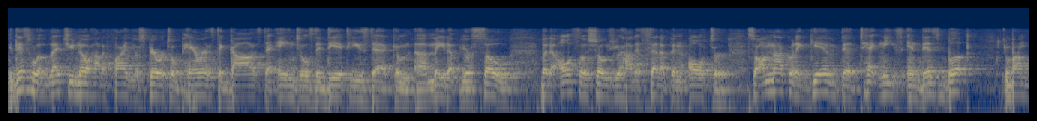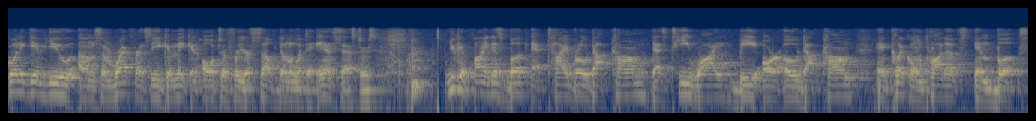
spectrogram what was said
This will let you know how to find your spiritual parents, the gods, the angels, the deities that uh, made up your soul but it also shows you how to set up an altar. So I'm not going to give the techniques in this book but I'm going to give you um, some reference so you can make an altar for yourself dealing with the ancestors. You can find this book at tybro.com. That's T-Y-B-R-O.com and click on products and books.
